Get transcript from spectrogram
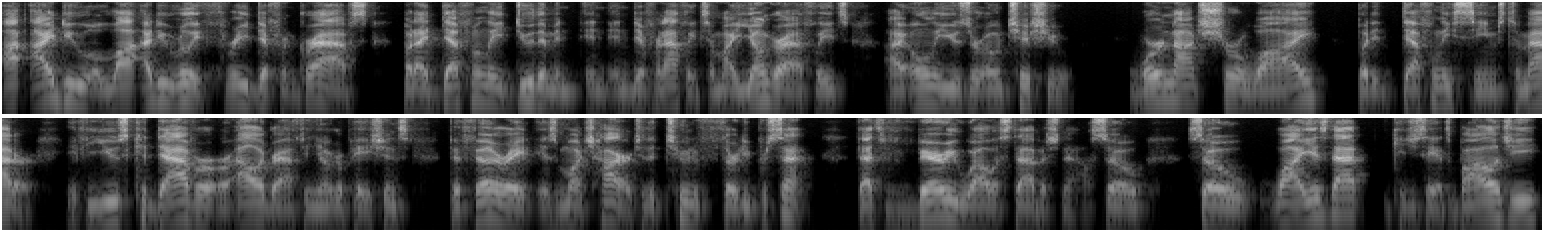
i i do a lot i do really three different grafts but i definitely do them in, in, in different athletes. And my younger athletes i only use their own tissue. We're not sure why but it definitely seems to matter. If you use cadaver or allograft in younger patients the failure rate is much higher to the tune of 30% that's very well established now. So so why is that? Could you say it's biology?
